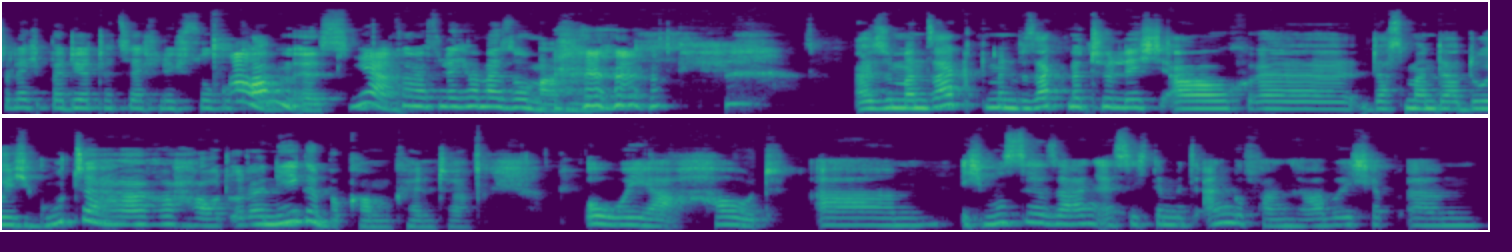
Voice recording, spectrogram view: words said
vielleicht bei dir tatsächlich so gekommen ist. Oh, ja. Können wir vielleicht auch mal so machen. Also man sagt, man besagt natürlich auch, äh, dass man dadurch gute Haare, Haut oder Nägel bekommen könnte. Oh ja, Haut. Ähm, ich muss ja sagen, als ich damit angefangen habe, ich habe ähm,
